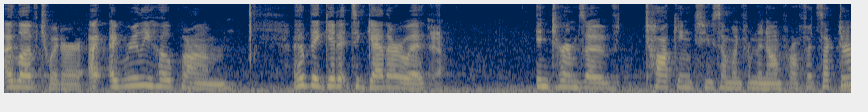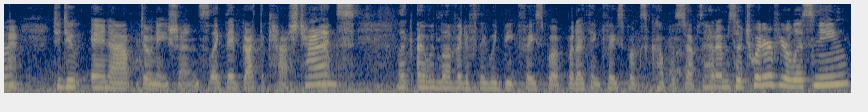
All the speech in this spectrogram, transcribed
I love Twitter. I, I really hope um I hope they get it together with Yeah. in terms of talking to someone from the nonprofit sector Mm-hmm. to do in-app donations. Like they've got the cash tags. Like I would love it if they would beat Facebook, but I think Facebook's a couple steps ahead of them. So Twitter, if you're listening,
